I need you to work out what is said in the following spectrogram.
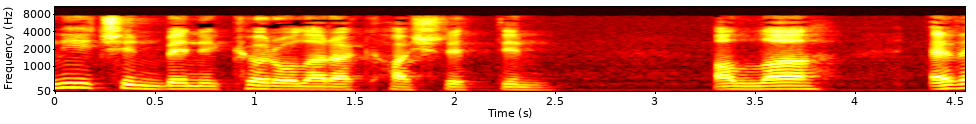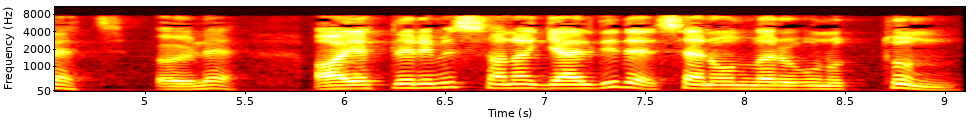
niçin beni kör olarak haşrettin? Allah, evet öyle, ayetlerimiz sana geldi de sen onları unuttun.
